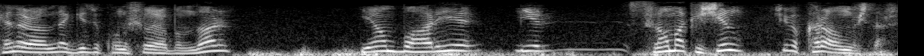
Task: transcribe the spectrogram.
kenar gizli konuşuyorlar bunlar. İmam Buhari'yi bir sınamak için şimdi kara almışlar.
